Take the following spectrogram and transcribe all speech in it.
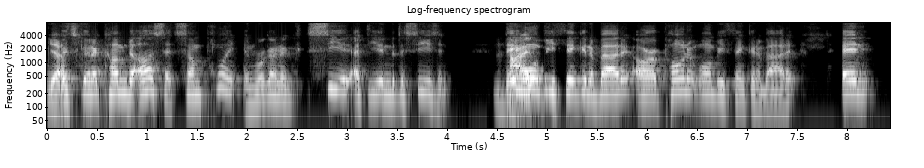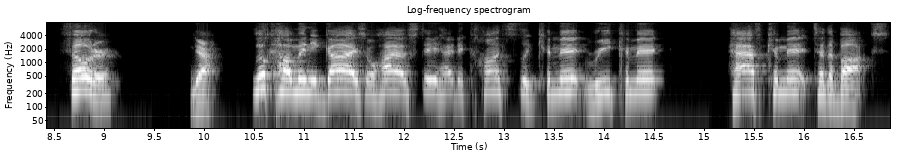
yeah, it's going to come to us at some point, and we're going to see it at the end of the season. They I, won't be thinking about it. Our opponent won't be thinking about it. And Felder, yeah, look how many guys Ohio State had to constantly commit, recommit, half commit to the box.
